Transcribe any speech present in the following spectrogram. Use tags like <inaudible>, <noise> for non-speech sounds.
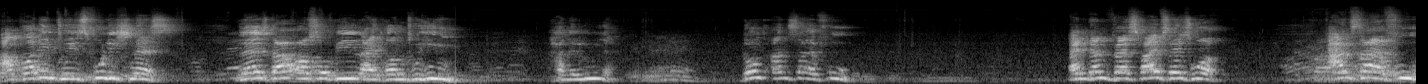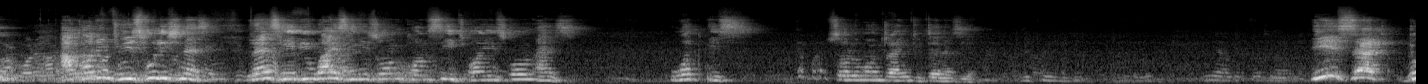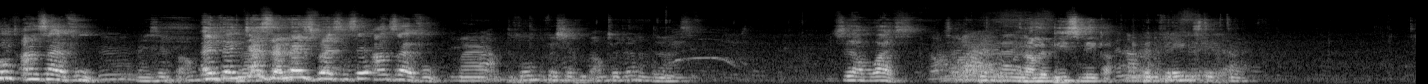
according to his foolishness, lest thou also be like unto him. Hallelujah. Don't answer a fool. And then verse 5 says what? Answer a fool according to his foolishness, lest he be wise in his own conceit or his own eyes. What is Solomon trying to tell us here? He said, Don't answer a fool. And then just the next verse, he said, Answer a fool. Maar de volgende vers zegt hij beantwoord wel een dwaas. Say, I'm wise ik ben and. I'm a peacemaker. En ik ben een vredestichter.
